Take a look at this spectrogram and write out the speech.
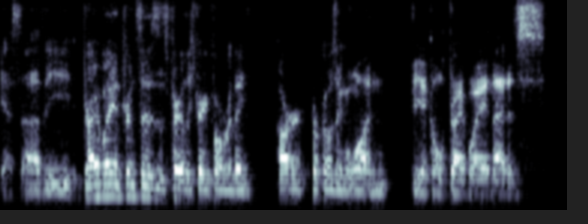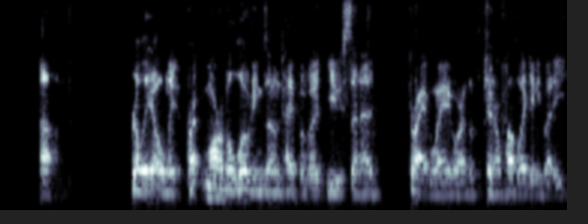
Yes, uh, the driveway entrances is fairly straightforward. They are proposing one vehicle driveway and that is um, really only, more of a loading zone type of a use than a driveway where the general public, anybody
